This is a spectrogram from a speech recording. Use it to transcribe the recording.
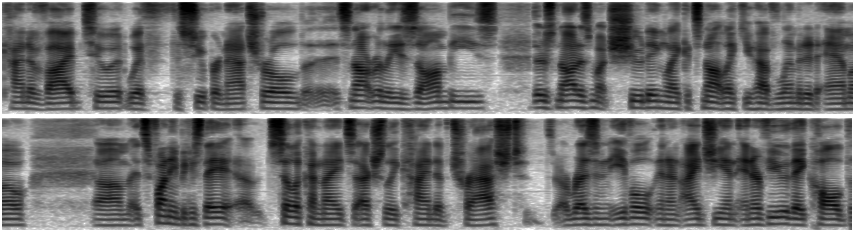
kind of vibe to it with the supernatural. It's not really zombies. There's not as much shooting. Like it's not like you have limited ammo. Um, it's funny because they uh, Silicon Knights actually kind of trashed Resident Evil in an IGN interview. They called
